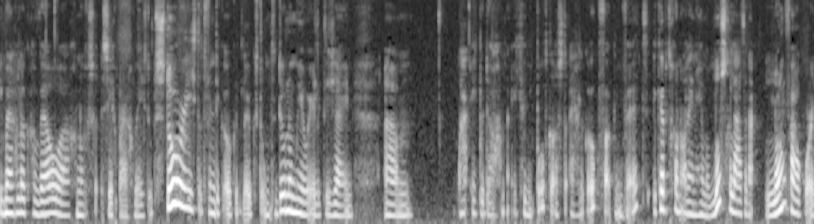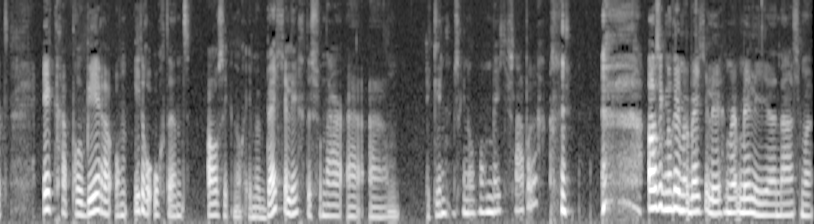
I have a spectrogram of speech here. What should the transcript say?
Ik ben gelukkig wel uh, genoeg zichtbaar geweest op stories. Dat vind ik ook het leukste om te doen, om heel eerlijk te zijn. Um, maar ik bedacht me, ik vind die podcast eigenlijk ook fucking vet. Ik heb het gewoon alleen helemaal losgelaten. Nou, lang verhaal kort. Ik ga proberen om iedere ochtend, als ik nog in mijn bedje lig, dus vandaar, uh, um, ik klink misschien ook nog een beetje slaperig. als ik nog in mijn bedje lig met Millie uh, naast me,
